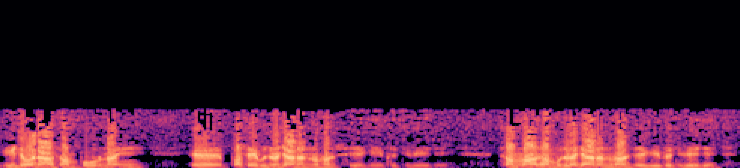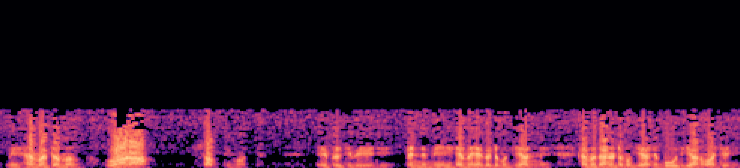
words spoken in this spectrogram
ඊට වඩා සම්පූර්ණයි පසේ බුදුරජාණන් වහන්සේගේ ප්‍රතිවේදය. සම්මා සම්බුදුරජාණන් වහන්සේගේ ප්‍රතිවේදය මේ හැමතෙම වඩා ශක්තිමත්. ඒ ප්‍රතිවේදය. මෙන්න මේ හැම එකටම කියන්නේ හැම දැනටම කියන්නේ බෝධි යන වචනේ.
